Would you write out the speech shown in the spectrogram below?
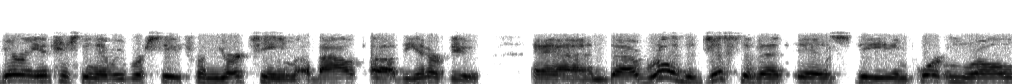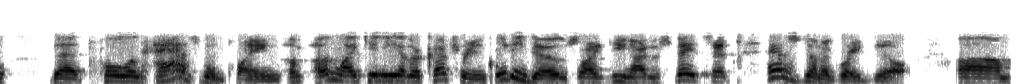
very interesting that we received from your team about uh, the interview. And uh, really, the gist of it is the important role that Poland has been playing, um, unlike any other country, including those like the United States that has done a great deal. Um,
